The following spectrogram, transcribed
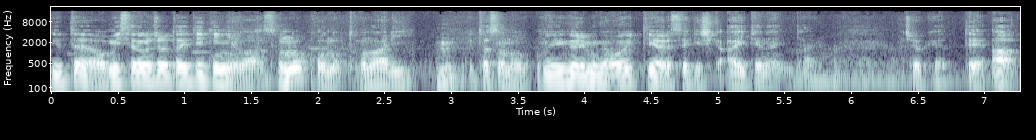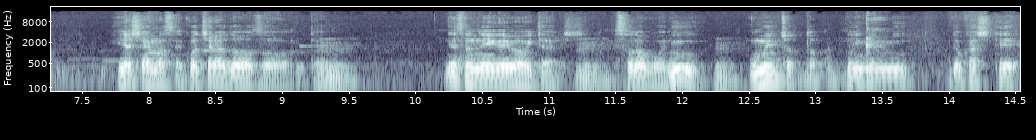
言ったらお店の状態的にはその子の隣、言ったそのぬいぐるみが置いてある席しか空いてないみたいな状況やって「あいらっしゃいませこちらどうぞ」みたいな、うんでそのぬいぐるみ置いてあるし、その子に、ごめんちょっとぬいぐるみどかして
